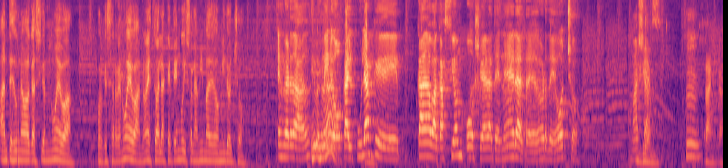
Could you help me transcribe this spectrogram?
antes de una vacación nueva? Porque se renueva, no es todas las que tengo y son las mismas de 2008. Es verdad, Es verdad. pero calculá que cada vacación puedo llegar a tener alrededor de 8 mallas. Mm, Tranca.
